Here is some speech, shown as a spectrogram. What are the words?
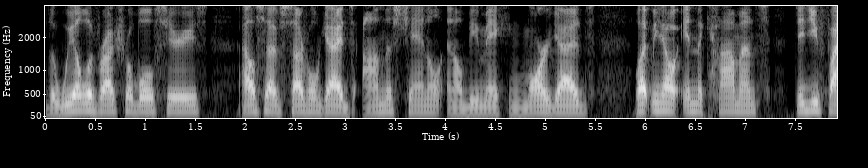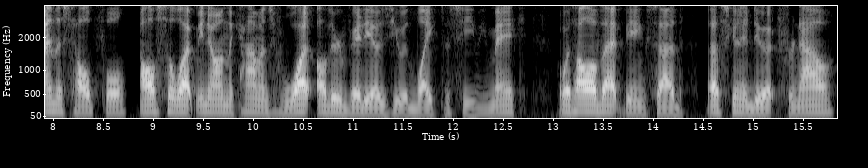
the Wheel of Retro Bowl series. I also have several guides on this channel, and I'll be making more guides. Let me know in the comments did you find this helpful? Also, let me know in the comments what other videos you would like to see me make. With all of that being said, that's going to do it for now.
